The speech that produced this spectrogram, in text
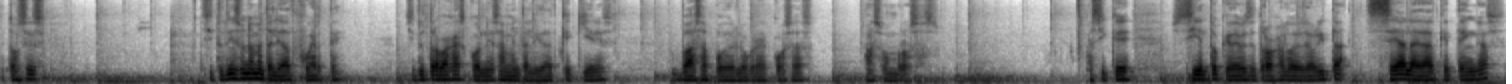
Entonces, Si tú tienes una mentalidad fuerte, si tú trabajas con esa mentalidad que quieres, vas a poder lograr cosas asombrosas. Así que siento que debes de trabajarlo desde ahorita, sea la edad que tengas,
